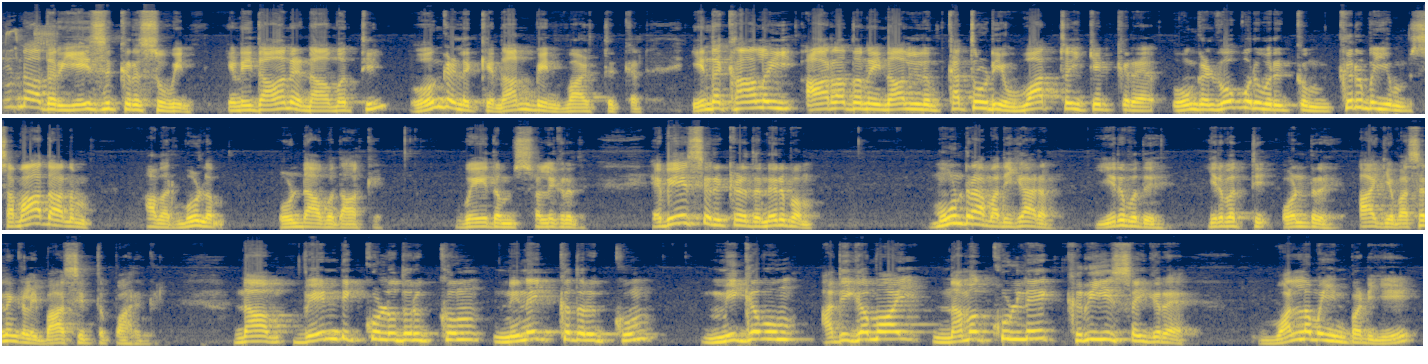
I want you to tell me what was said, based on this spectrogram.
குருநாதர் இயேசு கிறிஸ்துவின் இனிதான நாமத்தில் உங்களுக்கு அன்பின் வாழ்த்துக்கள். இந்த காலை ஆராதனை நாளிலும் கத்தருடைய வார்த்தை கேட்கிற உங்கள் ஒவ்வொருவருக்கும் கிருபையும் சமாதானம் அவர் மூலம் உண்டாவதாக வேதம் சொல்லுகிறது. எபேஸ் இருக்கிறது நிருபம். மூன்றாம் அதிகாரம் இருபது இருபத்தி ஒன்று ஆகிய வசனங்களை வாசித்து பாருங்கள். நாம் வேண்டிக் கொள்வதற்கும் நினைக்கதற்கும் மிகவும் அதிகமாய் நமக்குள்ளே கிரியை செய்கிற வல்லமையின்படியே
